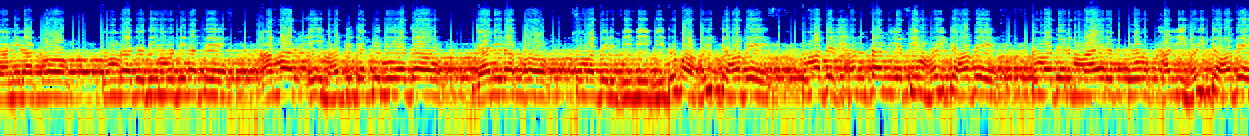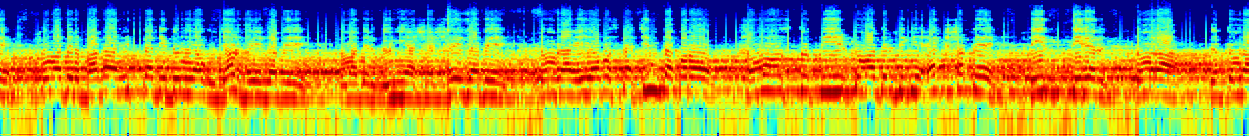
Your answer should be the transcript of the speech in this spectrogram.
জানি রাখো। তোমরা যদি মদিনাতে আমার এই ভাতিজাকে নিয়ে যাও, জানি রাখো, তোমাদের বিবি বিধবা হইতে হবে, তোমাদের সন্তান ইয়তিম হইতে হবে, তোমাদের মায়ের কোল খালি হইতে হবে, তোমাদের বাগান ইত্যাদি দুনিয়া উজাড় হয়ে যাবে, তোমাদের দুনিয়া শেষ হয়ে যাবে। তোমরা এই অবস্থা চিন্তা করো, সমস্ত তীর তোমাদের দিকে একসাথে তীর, তীরের তোমরা তোমরা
